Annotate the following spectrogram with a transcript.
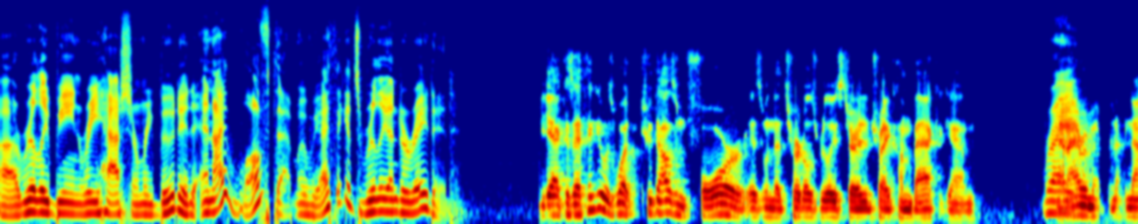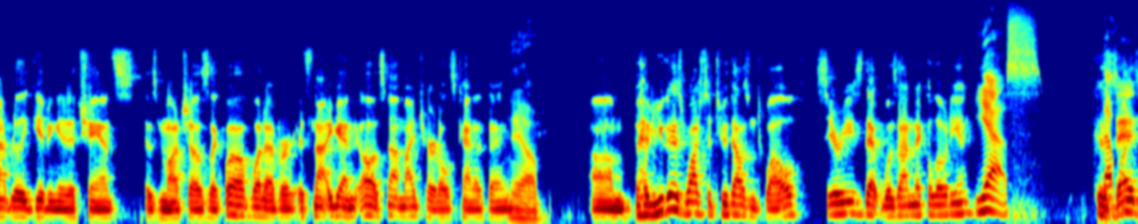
uh, really being rehashed and rebooted and I loved that movie. I think it's really underrated. Yeah, because I think it was what 2004 is when the turtles really started to try to come back again. Right. And I remember not really giving it a chance as much. I was like, well, whatever. It's not again. Oh, it's not my turtles kind of thing. yeah. Um, but have you guys watched the 2012 series that was on Nickelodeon? yes. Because That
